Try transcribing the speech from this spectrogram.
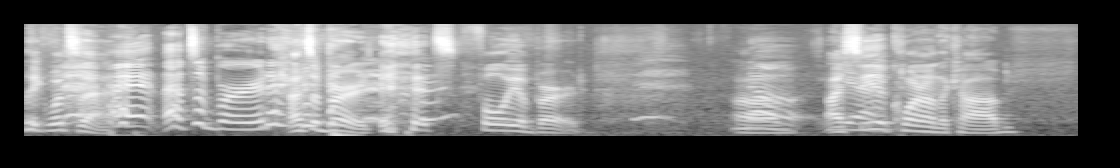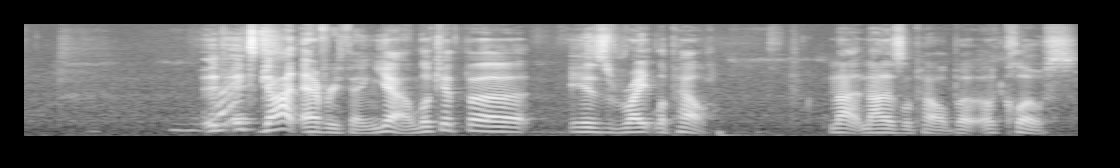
like what's that? Eh, That's a bird. That's a bird. it's fully a bird. Um, No, I see a corn on the cob. It, it's What? got everything. Yeah, look at the his right lapel. Not not his lapel, but uh, close.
